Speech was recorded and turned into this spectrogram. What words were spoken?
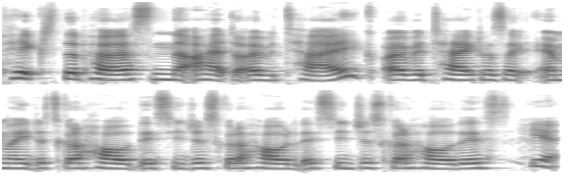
picked the person that I had to overtake, overtaked. I was like, Emily, you just got to hold this. You just got to hold this. You just got to hold this. Yeah.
